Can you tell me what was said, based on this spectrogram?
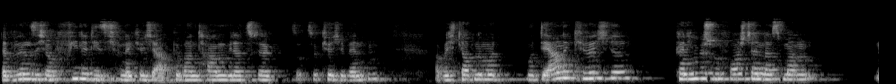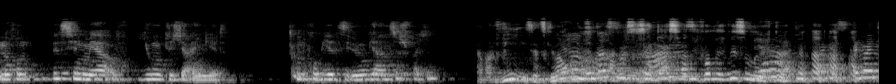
da würden sich auch viele, die sich von der Kirche abgewandt haben, wieder zu der, so, zur Kirche wenden. Aber ich glaube, eine mo- moderne Kirche kann ich mir schon vorstellen, dass man noch ein bisschen mehr auf Jugendliche eingeht und probiert, sie irgendwie anzusprechen. Aber wie ist jetzt genau Ja, das Das ist ja das, was ich von euch wissen möchte. Ja, die Frage ist, ich meine,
